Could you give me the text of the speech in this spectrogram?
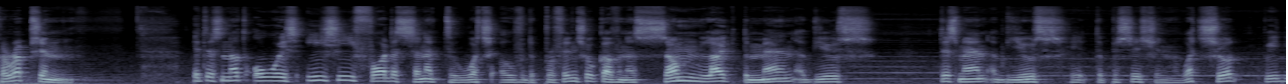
Corruption. It is not always easy for the Senate to watch over the provincial governors. Some, like the man, abuse this man abuse the position. What should we?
